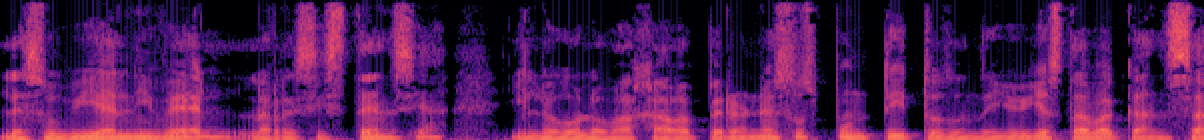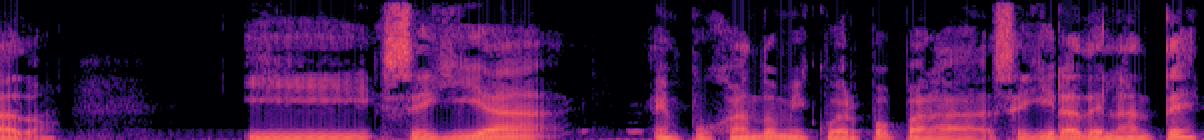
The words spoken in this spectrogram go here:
Le subía el nivel, la resistencia y luego lo bajaba. Pero en esos puntitos donde yo ya estaba cansado y seguía empujando mi cuerpo para seguir adelante,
